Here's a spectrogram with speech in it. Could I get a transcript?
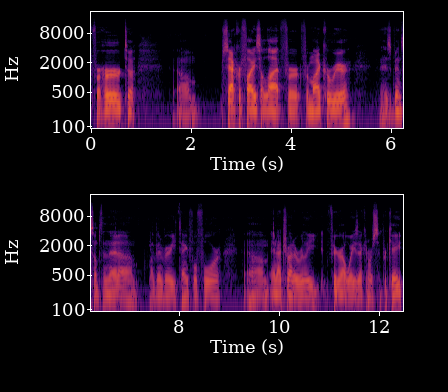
for her to um, sacrifice a lot for for my career has been something that um, I've been very thankful for, um, and I try to really figure out ways I can reciprocate,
